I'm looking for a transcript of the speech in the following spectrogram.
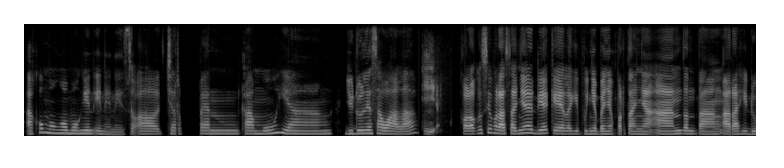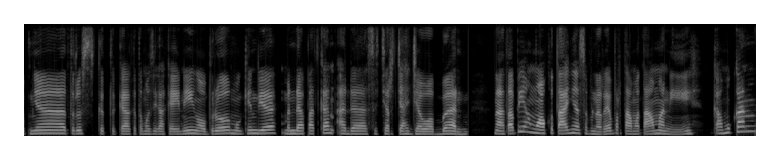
aku mau ngomongin ini nih soal cerpen kamu yang judulnya Sawala. Iya. Kalau aku sih merasanya dia kayak lagi punya banyak pertanyaan tentang arah hidupnya. Terus ketika ketemu si kakek ini ngobrol, mungkin dia mendapatkan ada secercah jawaban. Nah, tapi yang mau aku tanya sebenarnya pertama-tama nih, kamu kan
